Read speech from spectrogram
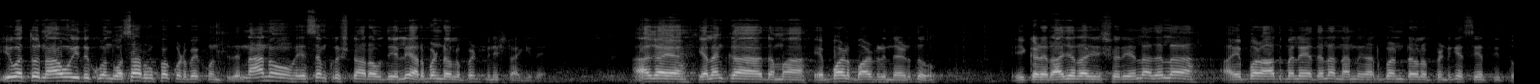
ಇವತ್ತು ನಾವು ಇದಕ್ಕೊಂದು ಹೊಸ ರೂಪ ಕೊಡಬೇಕು ಅಂತಿದೆ. ನಾನು ಎಸ್ ಎಂ ಕೃಷ್ಣ ಅವರ ಅವಧಿಯಲ್ಲಿ ಅರ್ಬನ್ ಡೆವಲಪ್ಮೆಂಟ್ ಮಿನಿಸ್ಟರ್ ಆಗಿದ್ದೆ ಆಗ ಯಲಂಕ ನಮ್ಮ ಹೆಬ್ಬಾಳ್ ಬಾರ್ಡ್ರಿಂದ ಹಿಡಿದು ಈ ಕಡೆ ರಾಜರಾಜೇಶ್ವರಿ ಎಲ್ಲ ಅದೆಲ್ಲ ಹೆಬ್ಬಾಳ್ ಆದಮೇಲೆ ಅದೆಲ್ಲ ನನ್ನ ಅರ್ಬನ್ ಡೆವಲಪ್ಮೆಂಟ್ಗೆ ಸೇರ್ತಿತ್ತು.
